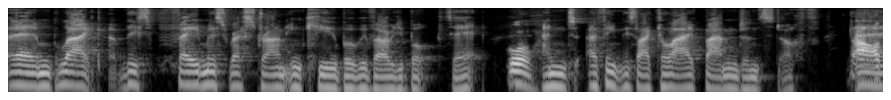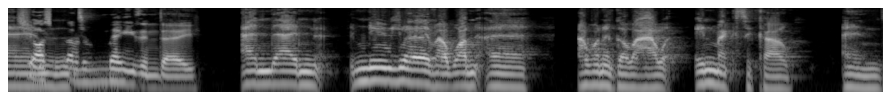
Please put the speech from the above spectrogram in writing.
um like this famous restaurant in Cuba. We've already booked it. Oh, And I think there's like a live band and stuff. oh Josh, that was an amazing day. And then New Year, I want uh, I want to go out in Mexico and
